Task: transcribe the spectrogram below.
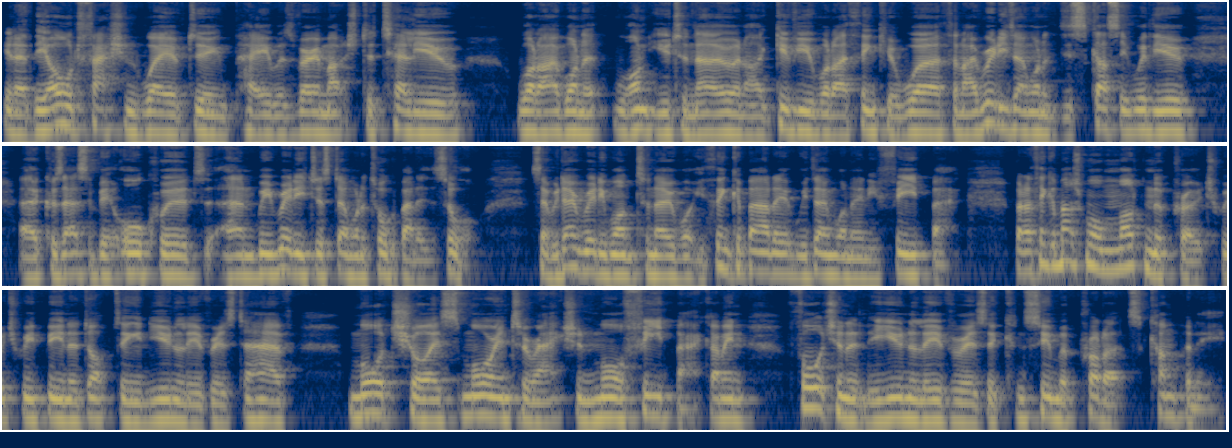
You know, the old fashioned way of doing pay was very much to tell you what I want to, want you to know, and I give you what I think you're worth, and I really don't want to discuss it with you because uh, that's a bit awkward, and we really just don't want to talk about it at all. So we don't really want to know what you think about it. We don't want any feedback. But I think a much more modern approach, which we've been adopting in Unilever, is to have more choice, more interaction, more feedback. I mean, fortunately, Unilever is a consumer products company.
